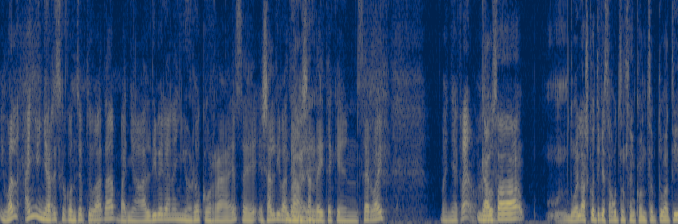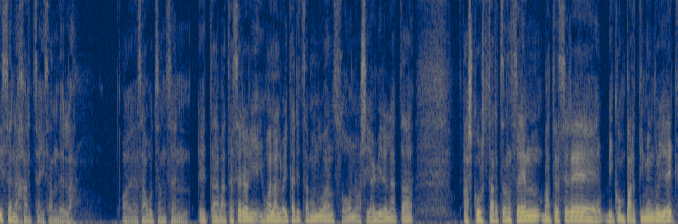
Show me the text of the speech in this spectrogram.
Igual, hain oinarrizko kontzeptu bat da, baina aldi berean hain orokorra, ez? Eh, esaldi batean bai. esan daiteken zerbait, baina, klaro. Gauza, duela askotik ezagutzen zen kontzeptu bati izena jartza izan dela ezagutzen zen. Eta batez ere hori, igual albaitaritza munduan zoonosiak direla eta asko uztartzen zen batez ere bi konpartimendoiek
